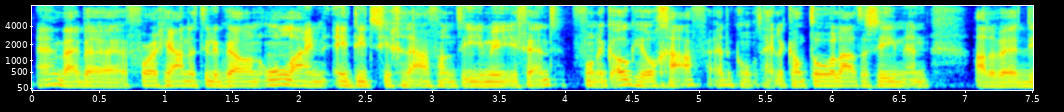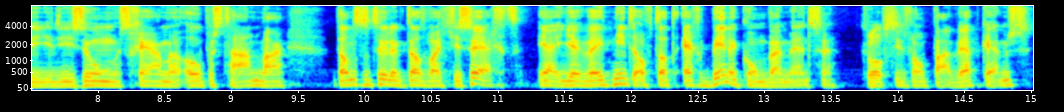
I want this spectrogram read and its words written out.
Hè, wij hebben vorig jaar natuurlijk wel een online editie gedaan van het IMU-event. Vond ik ook heel gaaf. Dan kon het hele kantoor laten zien en hadden we die, die Zoom-schermen openstaan. Maar dan is natuurlijk dat wat je zegt. Ja, je weet niet of dat echt binnenkomt bij mensen. Klopt. Je ziet wel een paar webcams.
